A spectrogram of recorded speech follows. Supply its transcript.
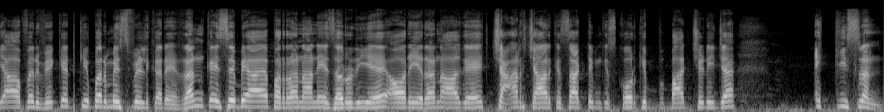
या फिर विकेट कीपर मिसफील्ड करे। रन कैसे भी आए, पर रन आने ज़रूरी है और ये रन आ गए चार चार के साथ टीम की स्कोर की बात छिड़ी जाए। 21 run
